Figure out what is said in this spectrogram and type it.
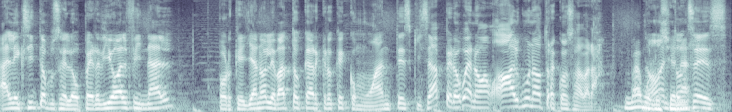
Alexito, pues se lo perdió al final. Porque ya no le va a tocar, creo que como antes, quizá. Pero bueno, alguna otra cosa habrá. Va a ¿no? Entonces,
